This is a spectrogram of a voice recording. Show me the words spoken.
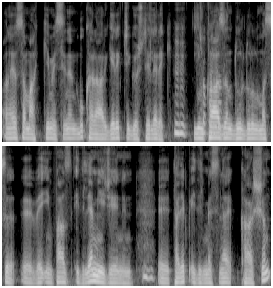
Anayasa Mahkemesi'nin bu kararı gerekçe gösterilerek infazın durdurulması e, ve infaz edilemeyeceğinin e, talep edilmesine karşın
